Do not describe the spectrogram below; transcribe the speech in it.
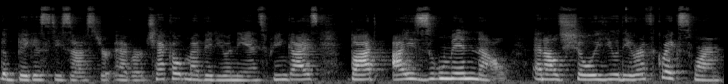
the biggest disaster ever. Check out my video in the end screen, guys. But I zoom in now and I'll show you the earthquake swarm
